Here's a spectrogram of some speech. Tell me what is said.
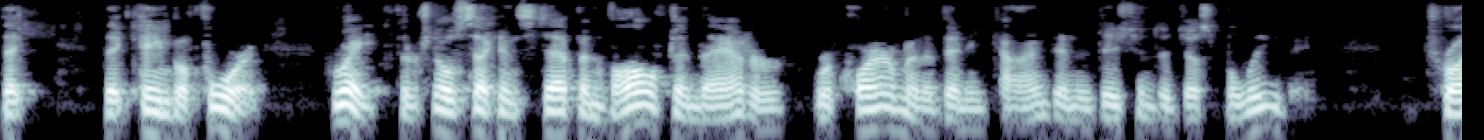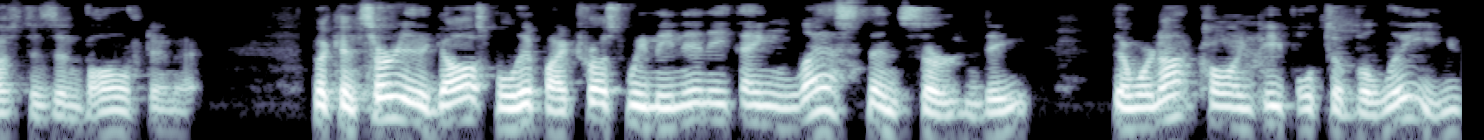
that, that came before it. Great. There's no second step involved in that or requirement of any kind in addition to just believing. Trust is involved in it. But concerning the gospel, if by trust we mean anything less than certainty, then we're not calling people to believe,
